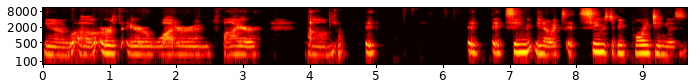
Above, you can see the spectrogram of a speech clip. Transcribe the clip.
you know, uh, earth, air, water, and fire. Um, it, it, it seems, you know, it, it seems to be pointing as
